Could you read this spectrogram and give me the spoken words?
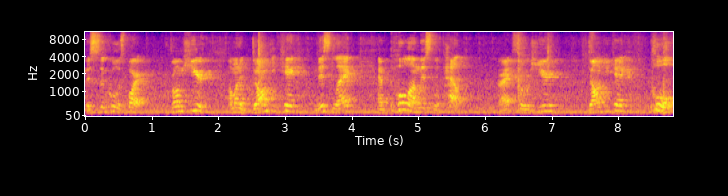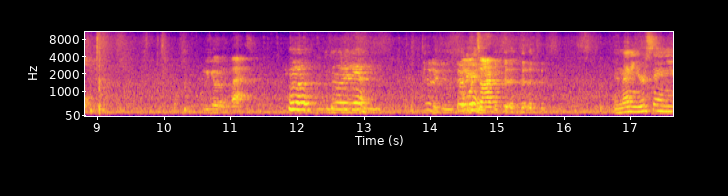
This is the coolest part. From here, I'm going to donkey kick this leg and pull on this lapel. All right, so we're here, donkey kick, pull. We go to the back. Do it again. Do it again. One more time. And Manny, you're saying you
